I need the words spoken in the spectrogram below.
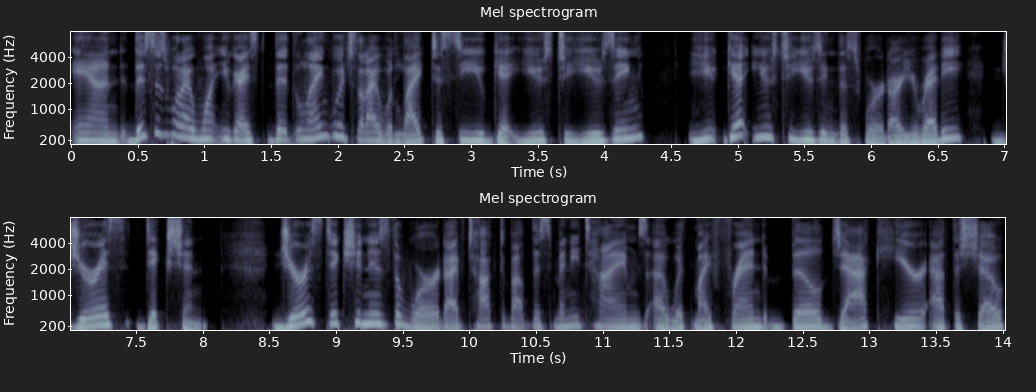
And this is what I want you guys, the language that I would like to see you get used to using. You get used to using this word. Are you ready? Jurisdiction. Jurisdiction is the word. I've talked about this many times uh, with my friend Bill Jack here at the show.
